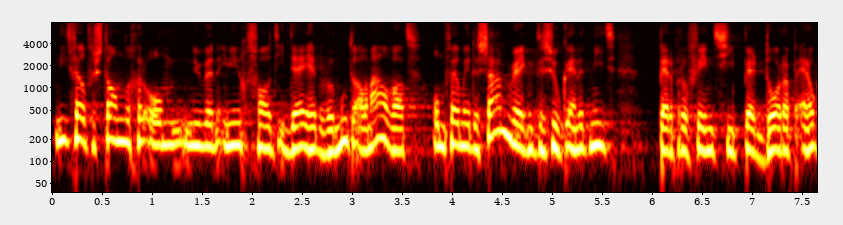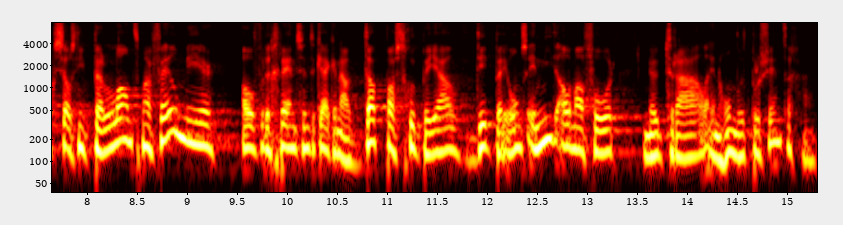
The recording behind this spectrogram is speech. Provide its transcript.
niet veel verstandiger om, nu we in ieder geval het idee hebben, we moeten allemaal wat, om veel meer de samenwerking te zoeken en het niet per provincie, per dorp en ook zelfs niet per land, maar veel meer over de grenzen te kijken. Nou, dat past goed bij jou, dit bij ons. En niet allemaal voor neutraal en 100% te gaan.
